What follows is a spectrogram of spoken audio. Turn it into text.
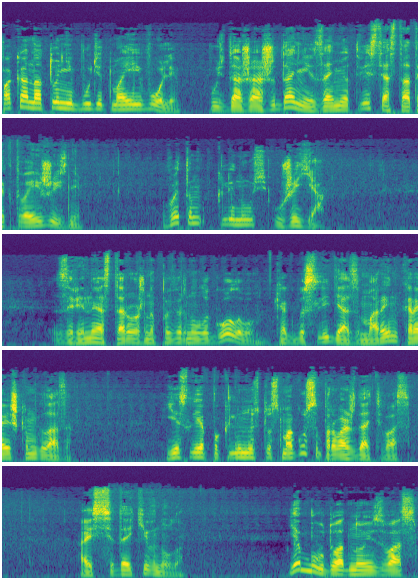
пока на то не будет моей воли, пусть даже ожидание займет весь остаток твоей жизни. В этом клянусь уже я». Зарине осторожно повернула голову, как бы следя за Морейн краешком глаза. «Если я поклянусь, то смогу сопровождать вас?» Айсседай кивнула. «Я буду одной из вас,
